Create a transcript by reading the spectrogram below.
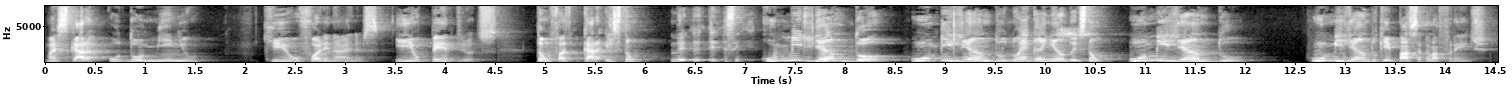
Mas, cara, o domínio que o 49ers e o Patriots estão fazendo. Cara, eles estão assim, humilhando, humilhando, não é ganhando, eles estão humilhando, humilhando quem passa pela frente.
